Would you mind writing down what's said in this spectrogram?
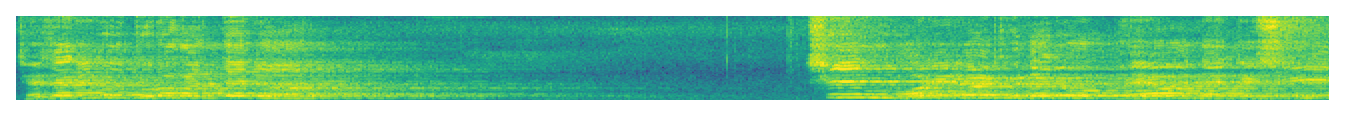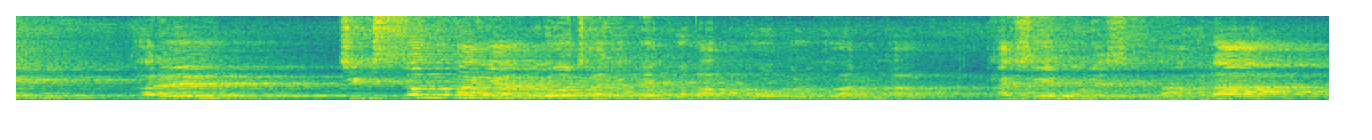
제자리로 돌아갈 때는 친 머리를 그대로 베어내듯이 칼을 직선 방향으로 자기 배꼽 앞으로 끌고 갑니다. 다시 해보겠습니다. 하나,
